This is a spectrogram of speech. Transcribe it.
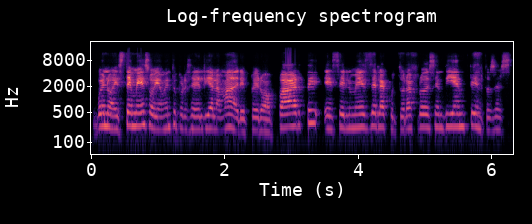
bueno, este mes obviamente por ser el Día de la Madre, pero aparte es el mes de la cultura afrodescendiente, entonces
